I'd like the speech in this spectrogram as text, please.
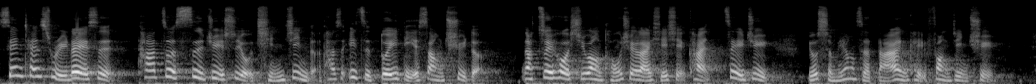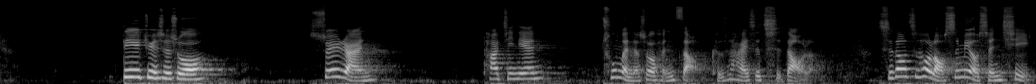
Sentence relay 是它这四句是有情境的，它是一直堆叠上去的。那最后希望同学来写写看，这一句有什么样子的答案可以放进去？第一句是说，虽然他今天。出门的时候很早，可是他还是迟到了。迟到之后，老师没有生气。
